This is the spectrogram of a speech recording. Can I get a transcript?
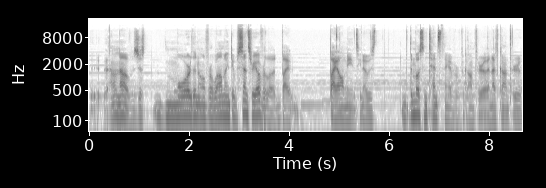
I don't know it was just more than overwhelming. It was sensory overload by by all means you know it was the most intense thing I've ever gone through and I've gone through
